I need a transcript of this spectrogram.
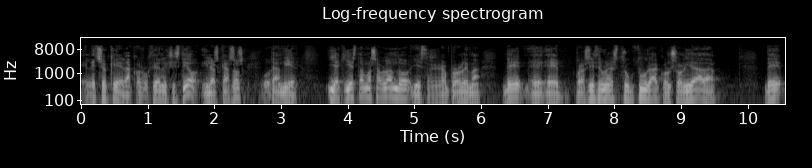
el hecho que la corrupción existió y los casos también. Y aquí estamos hablando, y este es el gran problema, de, eh, eh, por así decirlo, una estructura consolidada de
